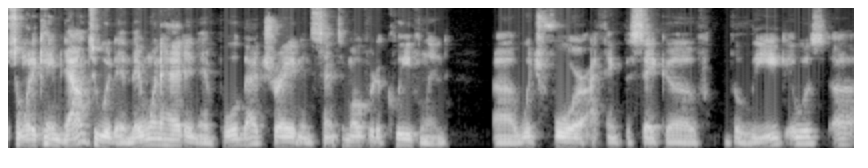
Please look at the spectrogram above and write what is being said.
So when it came down to it, and they went ahead and, and pulled that trade and sent him over to Cleveland, uh, which for I think the sake of the league, it was uh,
